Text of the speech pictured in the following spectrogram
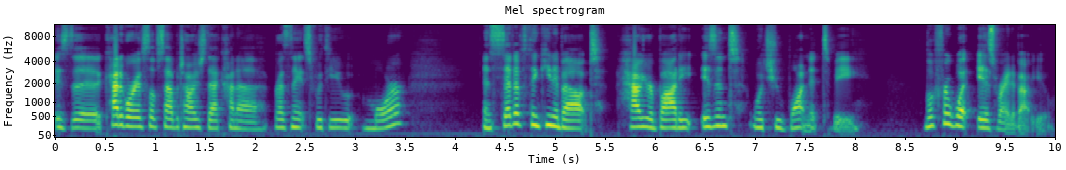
is the category of self sabotage that kind of resonates with you more, instead of thinking about how your body isn't what you want it to be, look for what is right about you.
